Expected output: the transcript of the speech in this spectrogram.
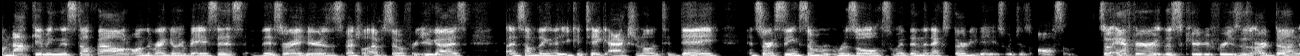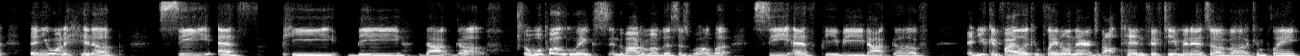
I'm not giving this stuff out on the regular basis. This right here is a special episode for you guys and something that you can take action on today and start seeing some results within the next 30 days, which is awesome. So after the security freezes are done, then you want to hit up cfpb.gov. So we'll put links in the bottom of this as well, but cfpb.gov and you can file a complaint on there. It's about 10, 15 minutes of a complaint.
